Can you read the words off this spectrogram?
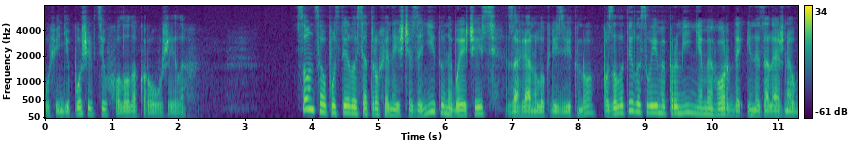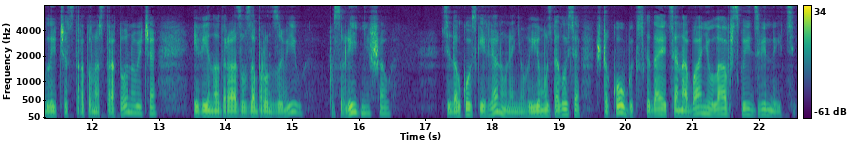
у Фіндіпошівців холола кров у жилах. Сонце опустилося трохи нижче зеніту, не боячись, заглянуло крізь вікно, позолотило своїми проміннями горде і незалежне обличчя Стратона Стратоновича, і він одразу забронзовів, посоліднішав. Сідалковський глянув на нього, і йому здалося, що ковбик скидається на баню лаврської дзвіниці.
